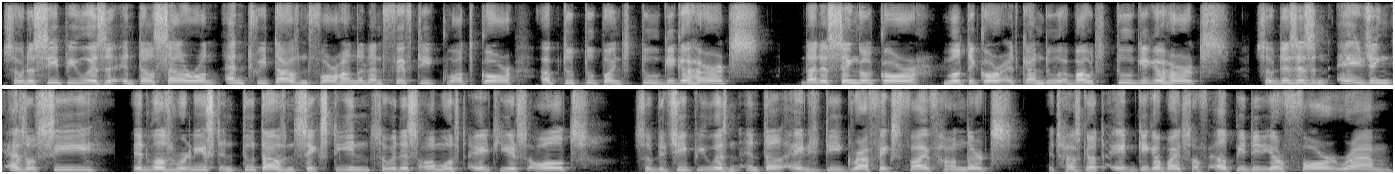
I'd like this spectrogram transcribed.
So the CPU is an Intel Celeron N3450 quad core up to 2.2 GHz. That is single core, multi-core it can do about 2 GHz. So this is an aging SoC. It was released in 2016, so it is almost 8 years old. So the GPU is an Intel HD Graphics 500. It has got 8 GB of LPDDR4 RAM.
